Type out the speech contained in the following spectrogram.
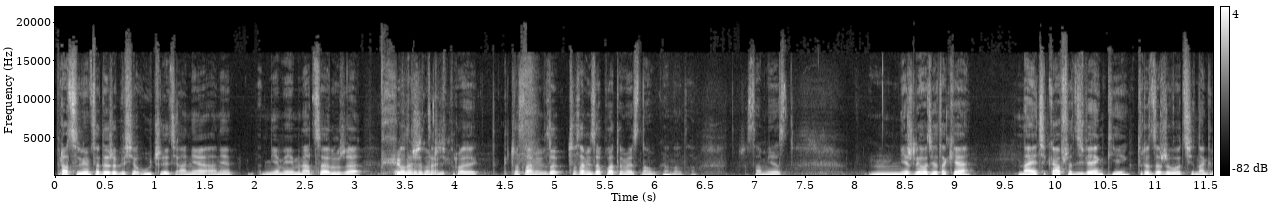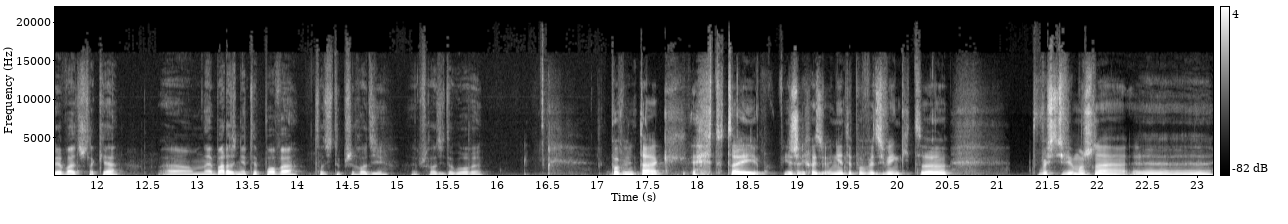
pracujemy wtedy, żeby się uczyć, a nie, a nie, nie miejmy na celu, że chyba że tak. projekt. Czasami, czasami zapłatą jest nauka, no to czasami jest. Mm, jeżeli chodzi o takie najciekawsze dźwięki, które zdarzyło ci się nagrywać, takie um, najbardziej nietypowe, co ci tu przychodzi, przychodzi do głowy? Powiem tak, tutaj jeżeli chodzi o nietypowe dźwięki, to właściwie można y,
